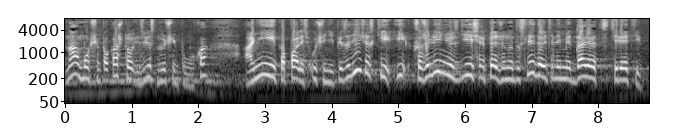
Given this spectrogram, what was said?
нам, в общем, пока что известно очень плохо. Они копались очень эпизодически, и, к сожалению, здесь, опять же, над исследователями давят стереотипы.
